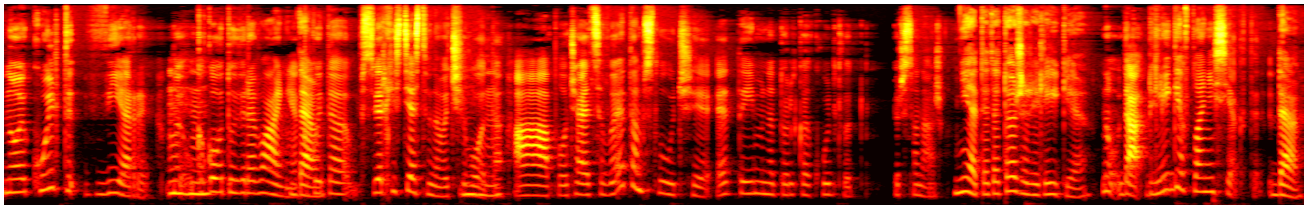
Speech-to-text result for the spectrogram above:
но и культ веры, Мгм. какого-то уверования, Да. какой-то сверхъестественного чего-то. Мгм. А получается, в этом случае это именно только культ вот персонажа. Нет, это тоже религия. Ну да, религия в плане секты. Да.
